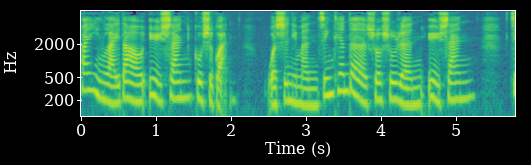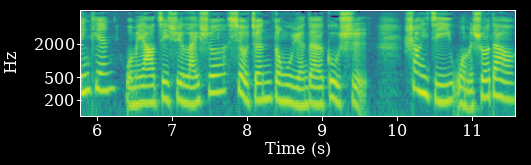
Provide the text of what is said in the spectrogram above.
欢迎来到玉山故事馆。我是你们今天的说书人玉山。今天我们要继续来说袖珍动物园的故事。上一集我们说到，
